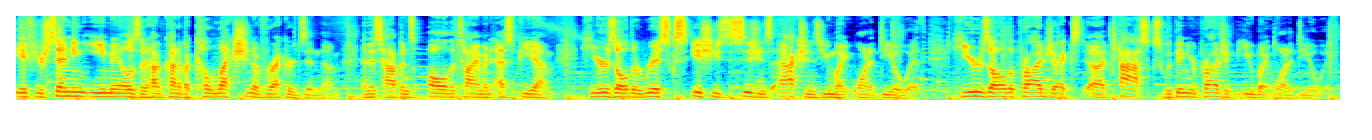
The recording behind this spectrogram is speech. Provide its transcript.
if you're sending emails that have kind of a collection of records in them. And this happens all the time in SPM. Here's all the risks, issues, decisions, actions you might want to deal with. Here's all the projects, uh, tasks within your project that you might want to deal with.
